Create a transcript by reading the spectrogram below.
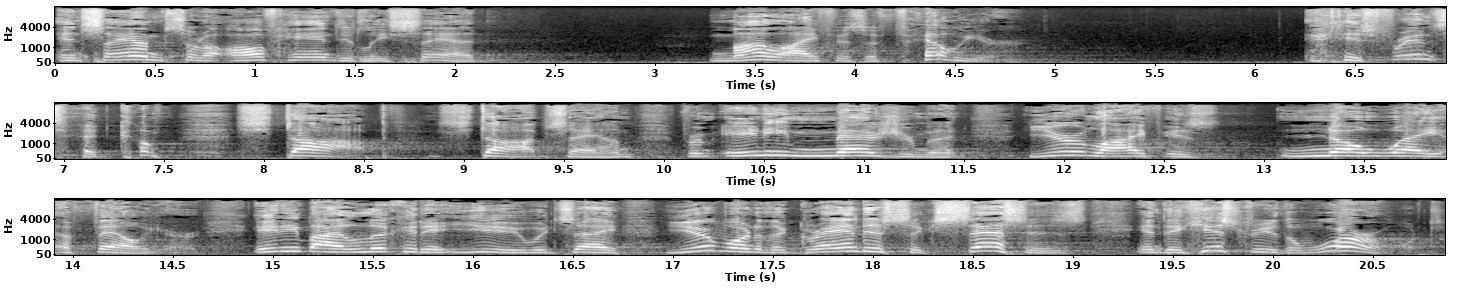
And Sam sort of offhandedly said, My life is a failure. And his friend said, Come, stop, stop, Sam. From any measurement, your life is no way a failure. Anybody looking at you would say, You're one of the grandest successes in the history of the world.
